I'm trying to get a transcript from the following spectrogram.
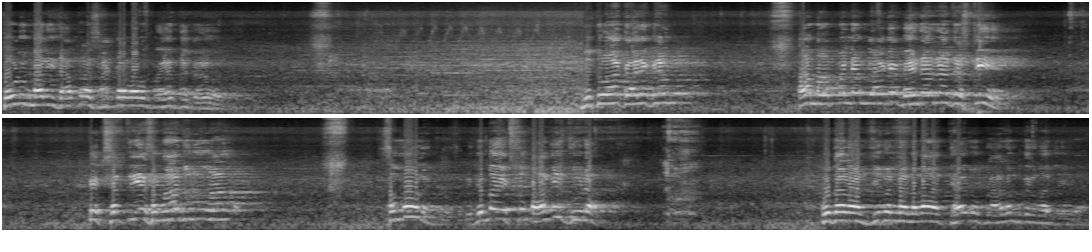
થોડું મારી જાત્રા સાંકળવાનો પ્રયત્ન કર્યો હતો. મિત્રો, આ કાર્યક્રમ આમ આપણને એમ લાગે બેનરના દ્રષ્ટિએ કે ક્ષત્રિય સમાજનું આ સમૂહ લગ્ન જેમાં એકસો બાવીસ જોડા પોતાના જીવનના નવા અધ્યાયનો પ્રારંભ કરવા જઈ રહ્યા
